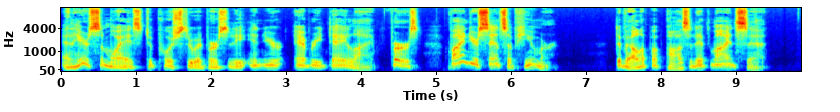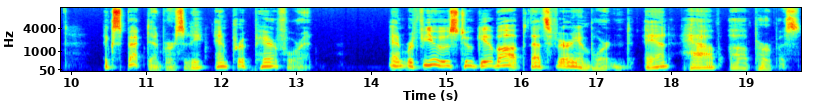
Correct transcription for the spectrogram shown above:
And here's some ways to push through adversity in your everyday life. First, find your sense of humor. Develop a positive mindset expect adversity and prepare for it. And refuse to give up. That's very important. And have a purpose.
